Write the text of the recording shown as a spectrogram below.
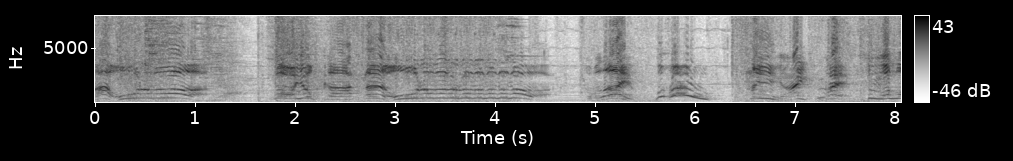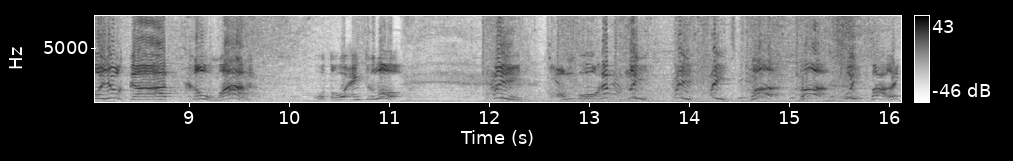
ลาโอ้ลา ยอากาศเออโอ้ละละละละละละเข้ามาเลยวู้ฮู้นี่ไงไอ้ตัวลอยกาศเข้ามาโอ้ตัวแองเจโลไอ้คอมโบครับไอ้ไอ้ไอ้เฮ้อเฮ้ออุ้ยบ้าเลย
